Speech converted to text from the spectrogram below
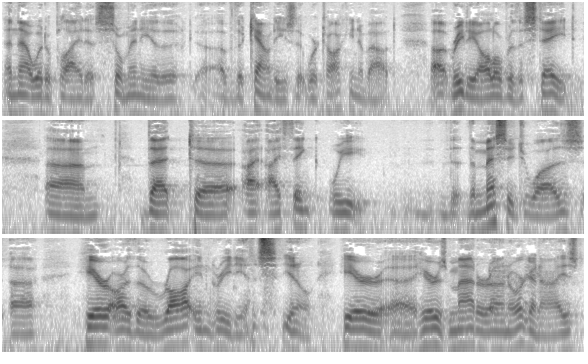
And that would apply to so many of the, of the counties that we're talking about, uh, really all over the state. Um, that uh, I, I think we the, the message was uh, here are the raw ingredients. You know, here uh, here's matter unorganized,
